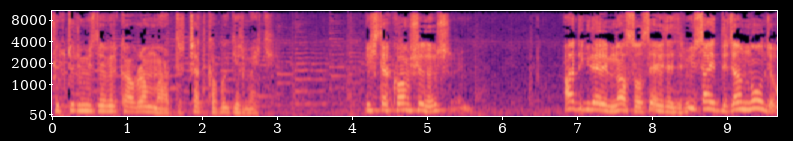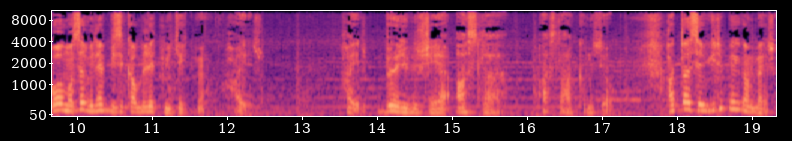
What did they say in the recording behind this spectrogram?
Kültürümüzde bir kavram vardır çat kapı girmek. İşte komşudur. Hadi gidelim nasıl olsa evdedir. Müsaittir canım ne olacak olmasa bile bizi kabul etmeyecek mi? Hayır. Hayır böyle bir şeye asla asla hakkımız yok. Hatta sevgili peygamber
